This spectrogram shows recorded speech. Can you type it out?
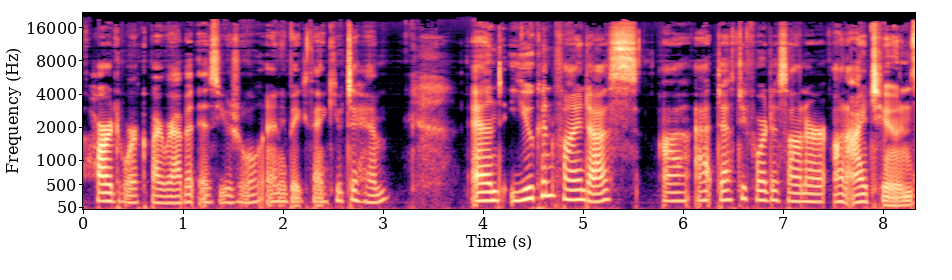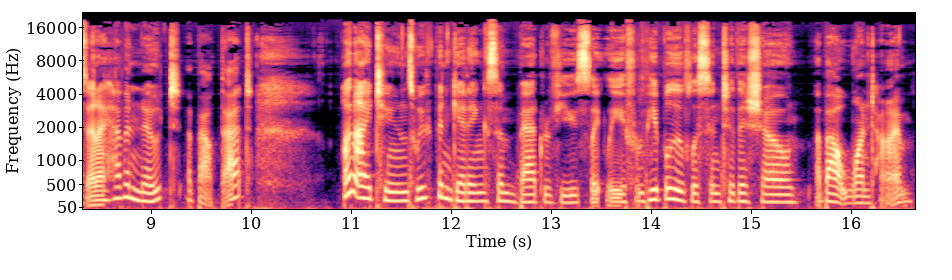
hard work by Rabbit as usual, and a big thank you to him. And you can find us uh, at Death Before Dishonor on iTunes. And I have a note about that. On iTunes, we've been getting some bad reviews lately from people who've listened to the show about one time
